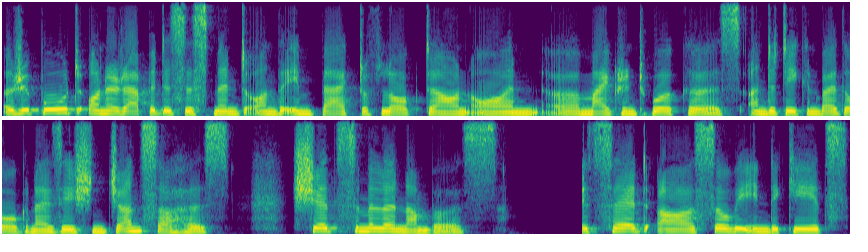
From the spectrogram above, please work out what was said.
A report on a rapid assessment on the impact of lockdown on uh, migrant workers, undertaken by the organization Jan Sahas, shed similar numbers. It said our survey indicates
